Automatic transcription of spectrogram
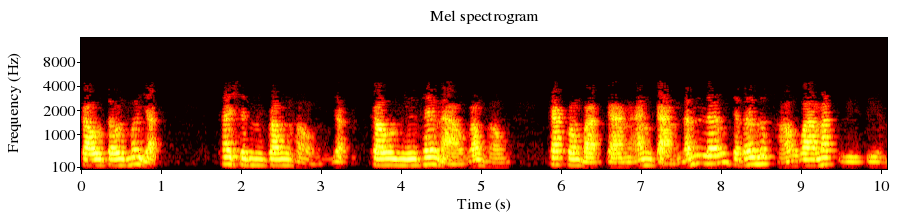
câu tôi mới giật. Thái sinh vong hồn, giật câu như thế nào vong hồn? Các con bạc càng ăn càng đánh lớn cho tới lúc họ qua mắt vì tiền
